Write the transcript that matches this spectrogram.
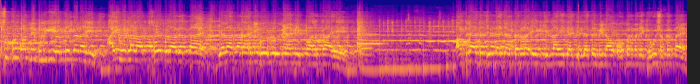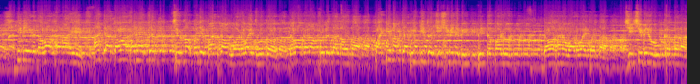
सुखरूपातली मुलगी येते का नाही? आई वडिलाला झोप लागत नाही. याला कारणीभूत तुम्ही आम्ही पालक आहे. आपल्या जिल्ह्याच्या कडला एक जिल्हा आहे त्या जिल्ह्याचं मी नाव ओपनमध्ये घेऊ शकत नाही. तिथे एक दवाखाना आहे आणि त्या दवाखान्याचं चिरण म्हणजे बांधकाम वाढवायचं होतं. दवाखाना फुल चालला होता. पाठीमागच्या भिंतीचं जीसीबीने भिंत पाडून दवाखाना वाढवायचा होता. जीसीबीने उकरताना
